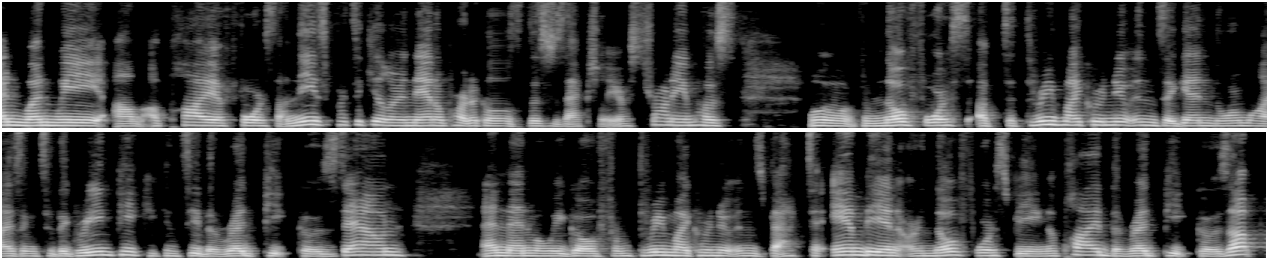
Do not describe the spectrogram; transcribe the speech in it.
And when we um, apply a force on these particular nanoparticles, this is actually our strontium host, we went from no force up to three micronewtons, again, normalizing to the green peak, you can see the red peak goes down. And then when we go from three micronewtons back to ambient or no force being applied, the red peak goes up.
